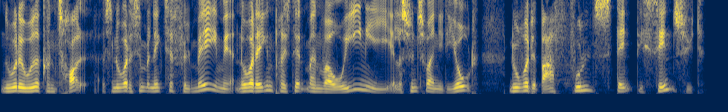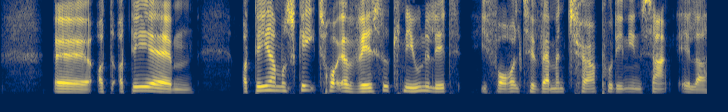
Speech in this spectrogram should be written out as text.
nu var det ude af kontrol. Altså nu var det simpelthen ikke til at følge med i mere. Nu var det ikke en præsident, man var uenig i, eller synes var en idiot. Nu var det bare fuldstændig sindssygt. Øh, og, og, det, øh, og det har måske, tror jeg, væsset knivene lidt i forhold til, hvad man tør putte ind i en sang, eller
